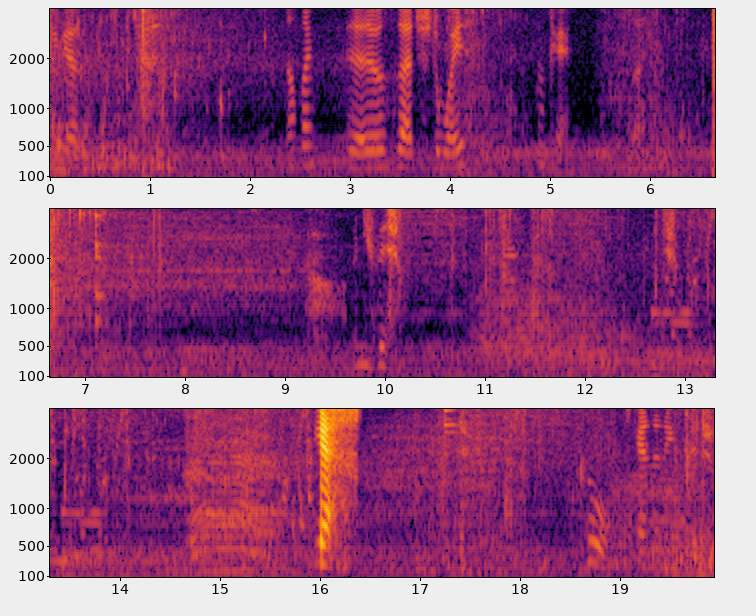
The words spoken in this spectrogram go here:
You nothing? Was that just a waste? Okay. A new fish. Yes! Cool, let's get a new fish.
